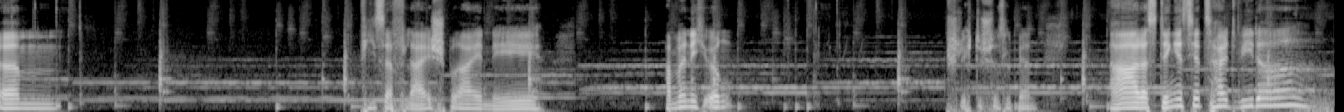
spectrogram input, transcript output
Ähm. Fieser Fleischbrei, nee. Haben wir nicht irgend... Schlichte Schüsselbeeren. Ah, das Ding ist jetzt halt wieder...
